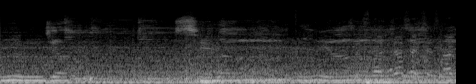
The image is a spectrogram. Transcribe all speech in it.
Bulunca Sinan'ya Açarsan sesini aç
